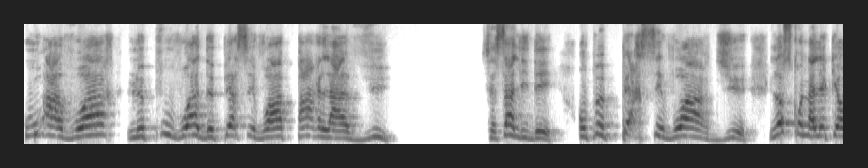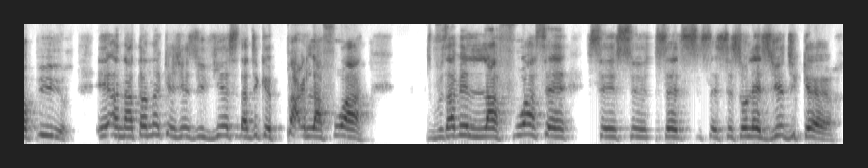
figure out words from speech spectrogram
ou avoir le pouvoir de percevoir par la vue. C'est ça l'idée. On peut percevoir Dieu. Lorsqu'on a le cœur pur et en attendant que Jésus vienne, c'est-à-dire que par la foi, vous avez la foi, c'est, ce sont les yeux du cœur.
